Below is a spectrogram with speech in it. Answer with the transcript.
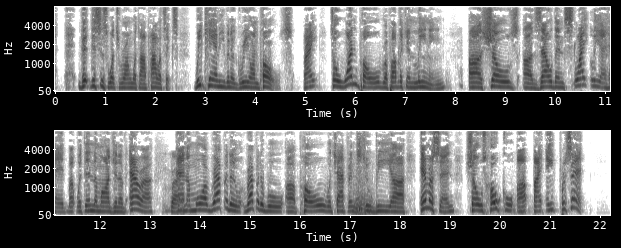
th- this is what's wrong with our politics. We can't even agree on polls, right? So one poll, Republican leaning, uh, shows uh, Zeldin slightly ahead, but within the margin of error. And a more reputable, reputable uh, poll, which happens to be uh, Emerson, shows Hochul up by eight percent.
